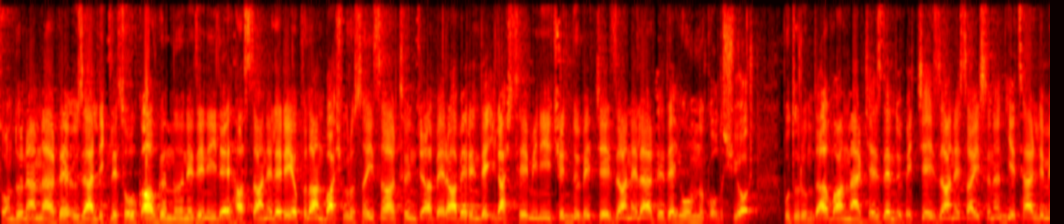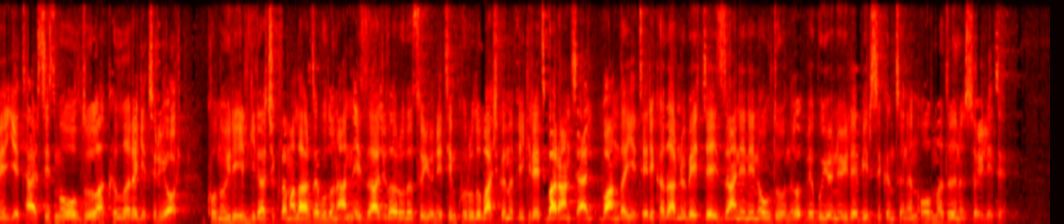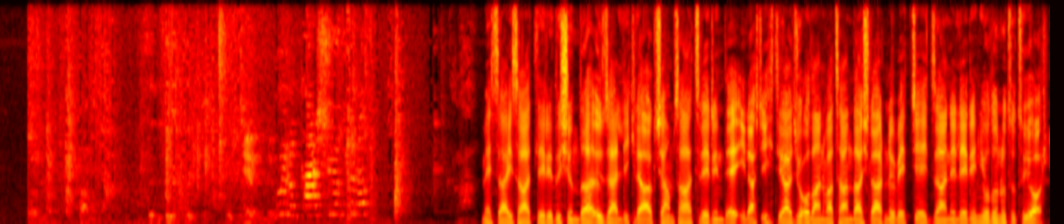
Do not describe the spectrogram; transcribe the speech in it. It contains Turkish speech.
Son dönemlerde özellikle soğuk algınlığı nedeniyle hastanelere yapılan başvuru sayısı artınca beraberinde ilaç temini için nöbetçi eczanelerde de yoğunluk oluşuyor. Bu durumda Van merkezde nöbetçi eczane sayısının yeterli mi yetersiz mi olduğu akıllara getiriyor. Konuyla ilgili açıklamalarda bulunan Eczacılar Odası Yönetim Kurulu Başkanı Fikret Barantel, Van'da yeteri kadar nöbetçi eczanenin olduğunu ve bu yönüyle bir sıkıntının olmadığını söyledi. Buyurun karşıya oturun. Mesai saatleri dışında özellikle akşam saatlerinde ilaç ihtiyacı olan vatandaşlar nöbetçi eczanelerin yolunu tutuyor.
